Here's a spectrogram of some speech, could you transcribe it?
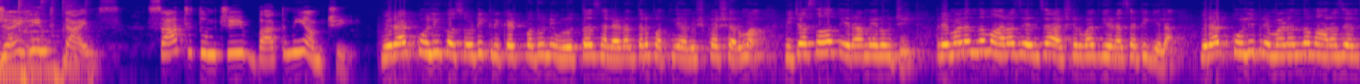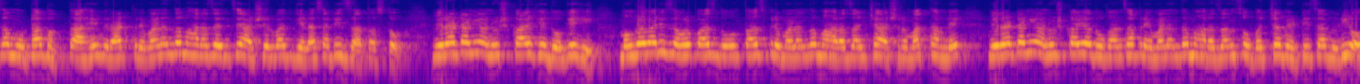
जय हिंद टाइम्स. साथ तुमची बातमी आमची. विराट कोहली कसोटी क्रिकेटमधून निवृत्त झाल्यानंतर पत्नी अनुष्का शर्मा हिच्यासह तेरा मे रोजी प्रेमानंद महाराज यांचे आशीर्वाद घेण्यासाठी गेला. विराट कोहली प्रेमानंद महाराज यांचा मोठा भक्त आहे. विराट प्रेमानंद महाराज यांचे आशीर्वाद घेण्यासाठी जात असतो. विराट आणि अनुष्का हे दोघेही मंगळवारी जवळपास दोन तास प्रेमानंद महाराजांच्या आश्रमात थांबले. विराट आणि अनुष्का या दोघांचा प्रेमानंद महाराजांसोबतच्या भेटीचा व्हिडिओ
